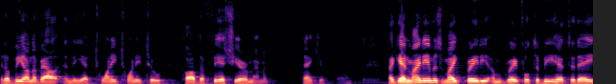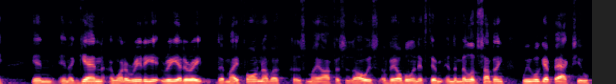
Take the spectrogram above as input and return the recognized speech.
It'll be on the ballot in the year 2022 called the Fair Share Amendment. Thank you. Again, my name is Mike Brady. I'm grateful to be here today. And, and again, I want to re- reiterate that my phone number, because my office is always available, and if they're in the middle of something, we will get back to you.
